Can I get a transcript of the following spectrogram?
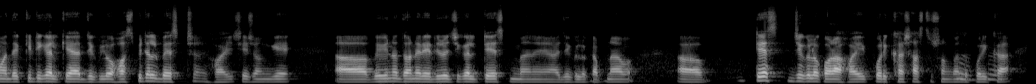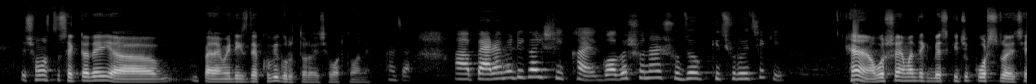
আমাদের ক্রিটিক্যাল কেয়ার যেগুলো হসপিটাল বেসড হয় সেই সঙ্গে বিভিন্ন ধরনের রেডিওলজিক্যাল টেস্ট মানে যেগুলোকে আপনার টেস্ট যেগুলো করা হয় পরীক্ষা স্বাস্থ্য সংক্রান্ত পরীক্ষা এই সমস্ত সেক্টরেই প্যারামেডিক্সদের খুবই গুরুত্ব রয়েছে বর্তমানে। আচ্ছা প্যারামেডিক্যাল শিক্ষায় গবেষণার সুযোগ কিছু রয়েছে কি? হ্যাঁ অবশ্যই আমাদের বেশ কিছু কোর্স রয়েছে।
